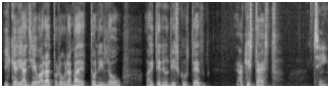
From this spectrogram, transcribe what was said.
y querían llevar al programa de Tony Lowe. Ahí tiene un disco usted. Aquí está esto. Sí.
